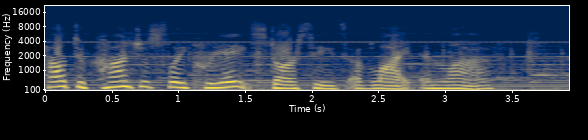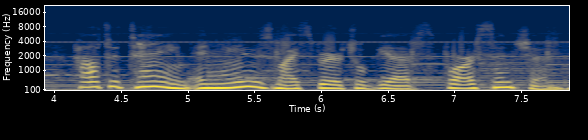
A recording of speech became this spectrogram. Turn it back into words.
how to consciously create star seeds of light and love how to tame and use my spiritual gifts for ascension.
